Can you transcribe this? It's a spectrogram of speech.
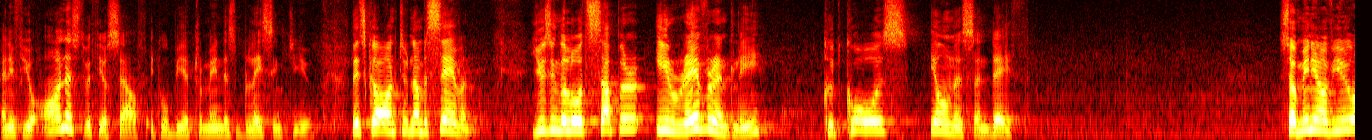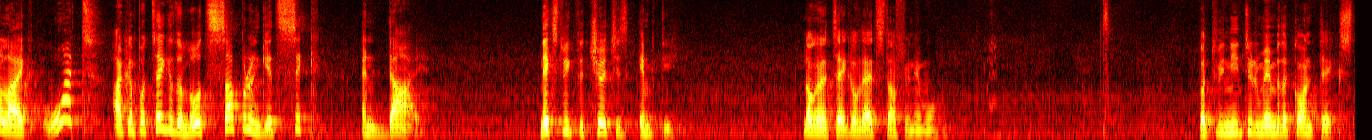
And if you're honest with yourself, it will be a tremendous blessing to you. Let's go on to number seven. Using the Lord's Supper irreverently could cause illness and death. So many of you are like, What? I can partake of the Lord's Supper and get sick and die. Next week, the church is empty. Not going to take off that stuff anymore. But we need to remember the context.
